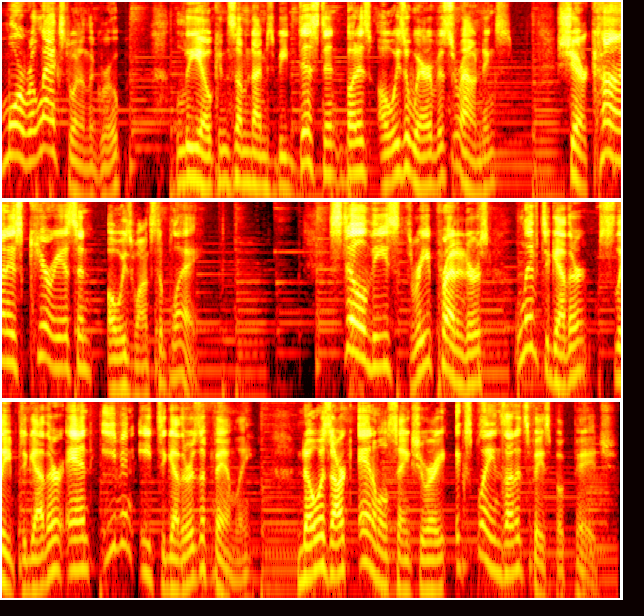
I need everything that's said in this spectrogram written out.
more relaxed one in the group. Leo can sometimes be distant but is always aware of his surroundings. Shere Khan is curious and always wants to play. Still these three predators live together sleep together and even eat together as a family. Noah's Ark Animal Sanctuary explains on its Facebook page.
